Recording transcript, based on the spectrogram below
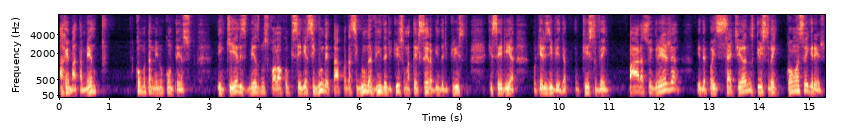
arrebatamento, como também no contexto em que eles mesmos colocam que seria a segunda etapa da segunda vinda de Cristo, uma terceira vinda de Cristo, que seria, porque eles dividem, Cristo vem para a sua igreja e depois de sete anos, Cristo vem com a sua igreja.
